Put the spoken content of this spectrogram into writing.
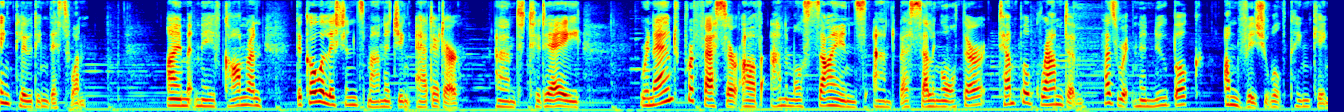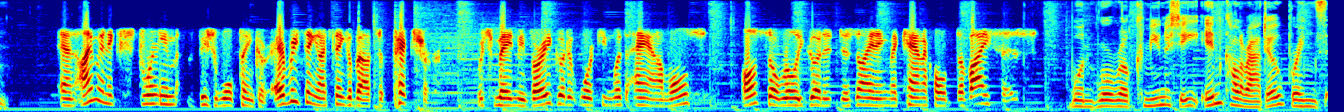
including this one. I'm Maeve Conran, the coalition's managing editor, and today, renowned professor of animal science and best-selling author Temple Grandin has written a new book on visual thinking. And I'm an extreme visual thinker. Everything I think about is a picture, which made me very good at working with animals, also really good at designing mechanical devices. One rural community in Colorado brings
